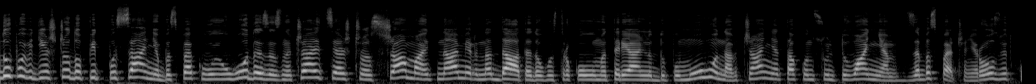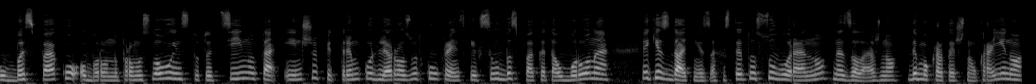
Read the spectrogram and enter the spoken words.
Доповіді щодо підписання безпекової угоди зазначається, що США мають намір надати довгострокову матеріальну допомогу, навчання та консультування, забезпечення розвитку, безпеку, оборонно-промислову, інституційну та іншу підтримку для розвитку українських сил безпеки та оборони, які здатні захистити суверенну, незалежну, демократичну Україну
